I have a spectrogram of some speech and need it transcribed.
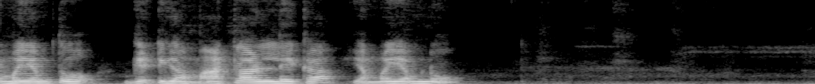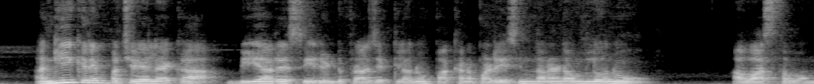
ఎంఐఎంతో గట్టిగా మాట్లాడలేక ఎంఐఎంను అంగీకరింప చేయలేక బీఆర్ఎస్ ఈ రెండు ప్రాజెక్టులను పక్కన పడేసిందనడంలోనూ అవాస్తవం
